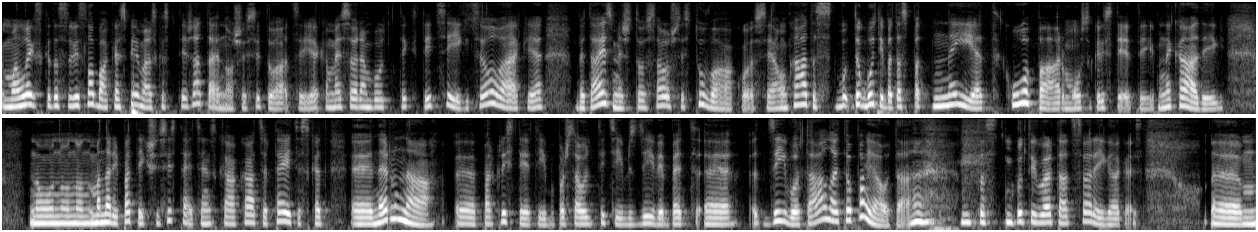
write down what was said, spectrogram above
man liekas, ka tas ir vislabākais piemērs, kas tieši ataino šī situācija, ja, mēs varam būt tik ticīgi cilvēki, ja, bet aizmirst to savus tuvākos, ja, kā tas būtībā tas pat neiet kopā ar mūsu kristietību nekādīgi. Nu, nu, nu, man arī patīk šis izteiciens, kā kāds ir teicis, ka e, nerunā e, par kristietību, par savu ticības dzīvi, bet e, dzīvo tā, lai to pajautā. tas būtībā ir tāds svarīgākais. Um,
